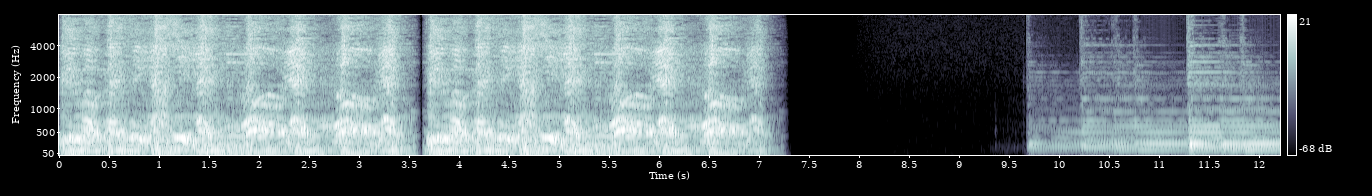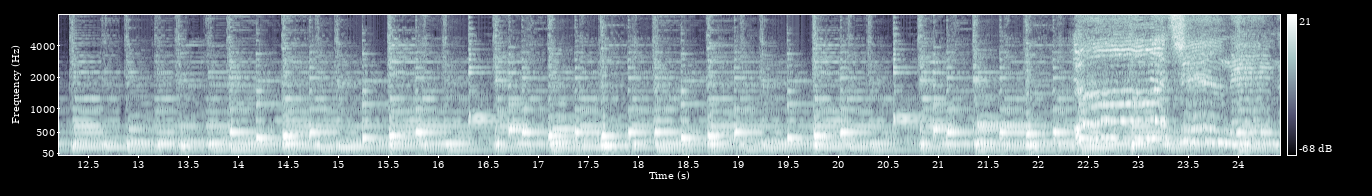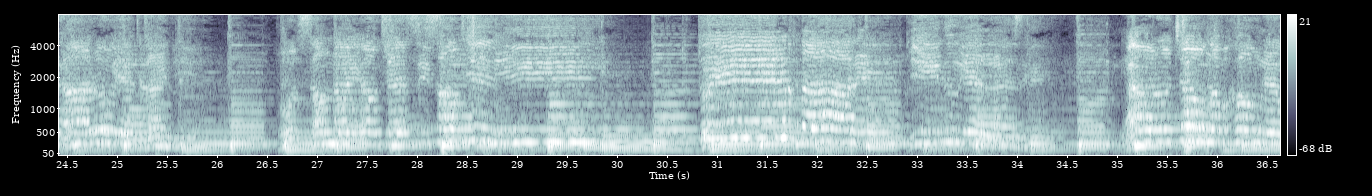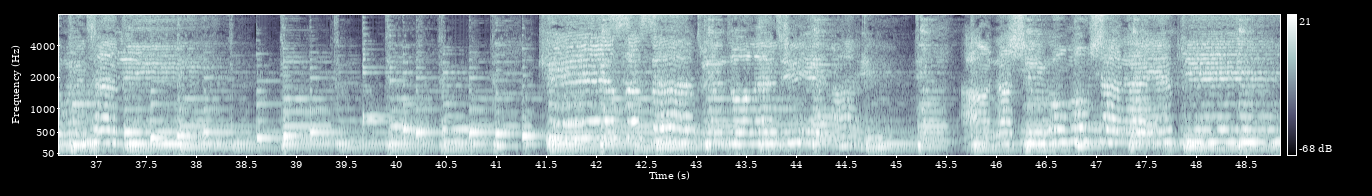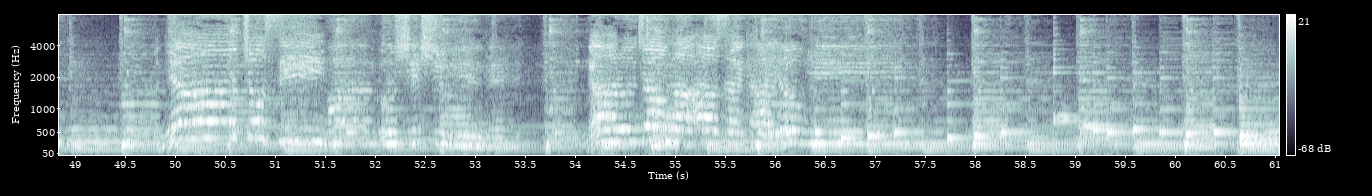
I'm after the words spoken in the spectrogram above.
လုံးဝ ရှင်ကိုမုန်းရှာနိုင်ရဲ့ပြေအများကျိုးစီမံကိုရှိရှိရင်နဲ့ငါတို့ကြောင့်သာအားဆိုင်ခါယုံမီ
